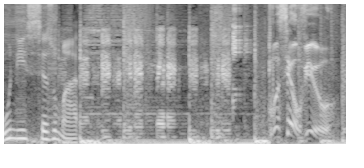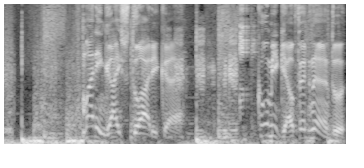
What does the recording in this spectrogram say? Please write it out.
Unicesumar. Você ouviu Maringá Histórica com Miguel Fernando.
